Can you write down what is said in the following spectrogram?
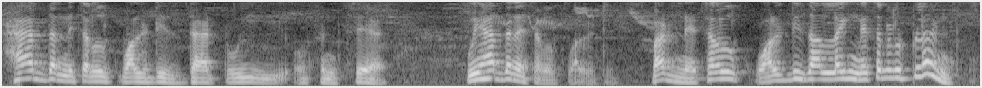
have the natural qualities that we often share. We have the natural qualities, but natural qualities are like natural plants.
